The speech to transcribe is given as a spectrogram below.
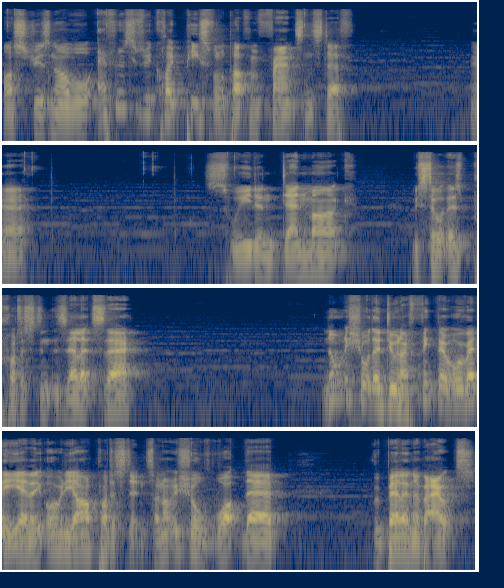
Austria's not war. Everyone seems to be quite peaceful apart from France and stuff. Yeah. Sweden, Denmark. We still got those Protestant zealots there. Not really sure what they're doing. I think they're already, yeah, they already are Protestants. I'm not really sure what they're rebelling about.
